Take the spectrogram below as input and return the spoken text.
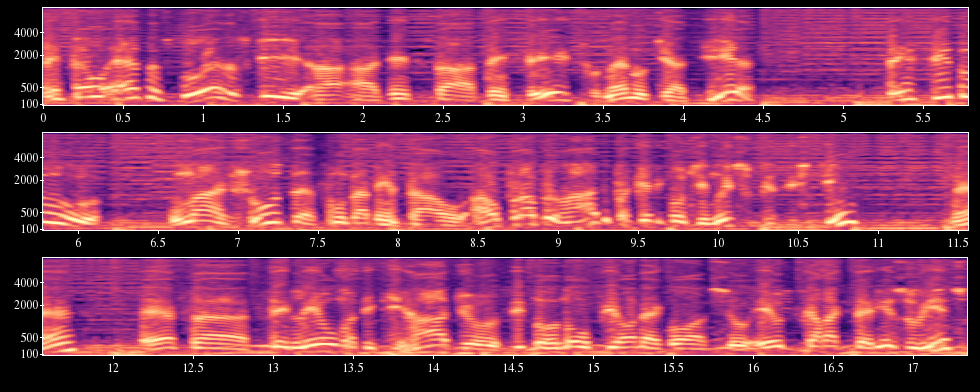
Então, essas coisas que a, a gente tá, tem feito né, no dia a dia tem sido uma ajuda fundamental ao próprio rádio para que ele continue subsistindo, né? Essa celeuma de que rádio se tornou o pior negócio, eu descaracterizo isso,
